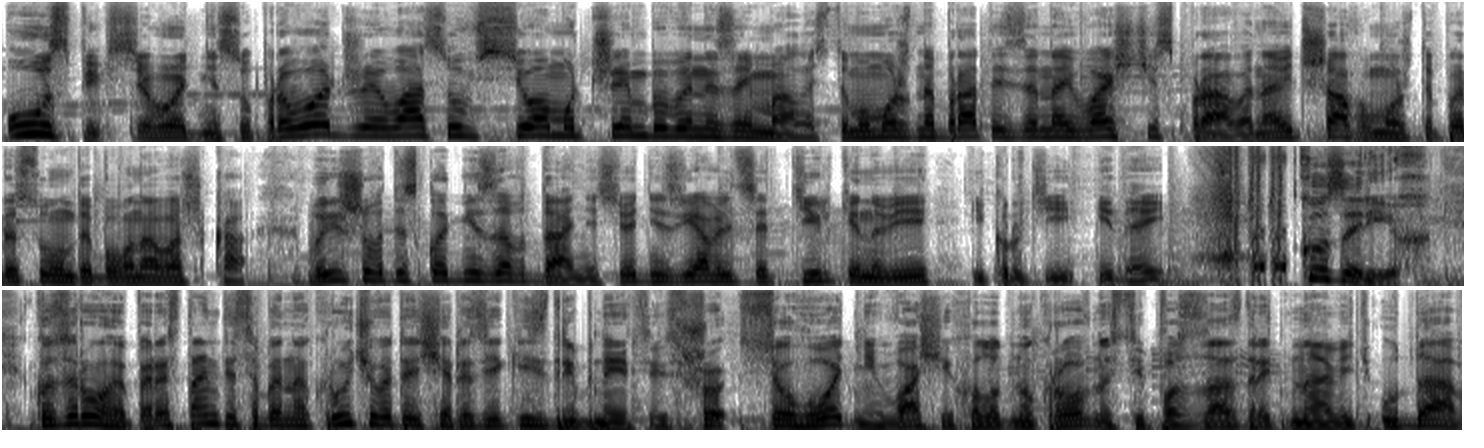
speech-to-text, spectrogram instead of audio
успіх сьогодні супроводжує вас у всьому, чим би ви не займались. Тому можна братись за найважчі справи. Навіть шафу можете пересунути, бо вона важка. Вирішувати складні завдання. Сьогодні з'являться тільки нові і круті ідеї. Козиріг. Козироги, перестаньте себе накручувати через якісь дрібниці. Що сьогодні вашій холоднокровності позаздрить навіть удав.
